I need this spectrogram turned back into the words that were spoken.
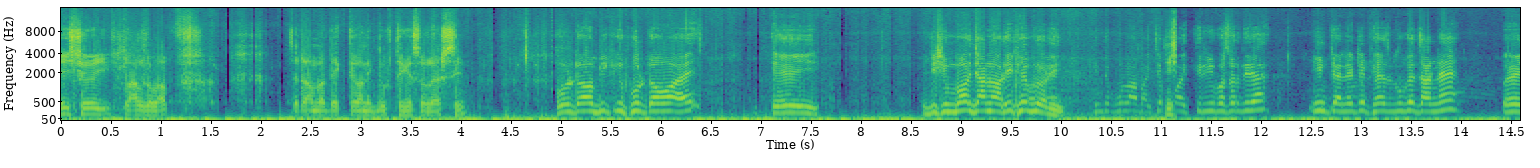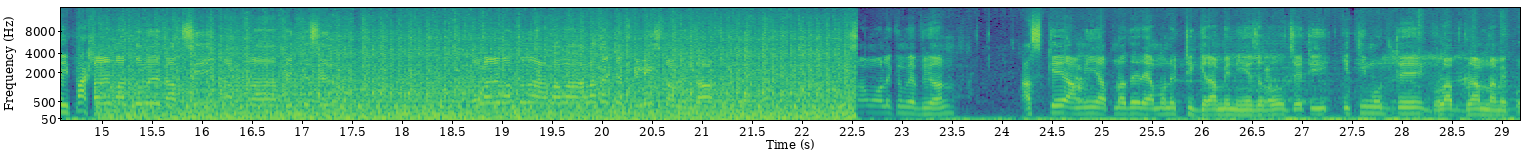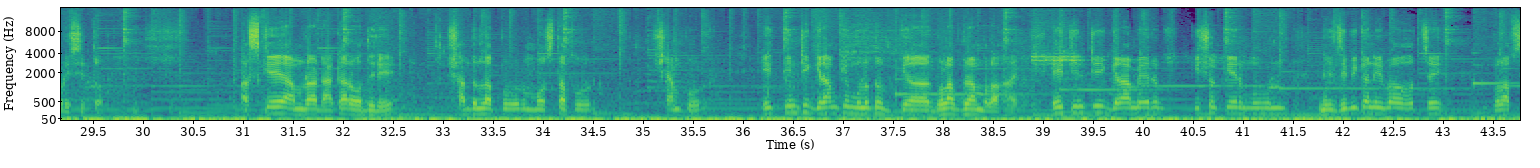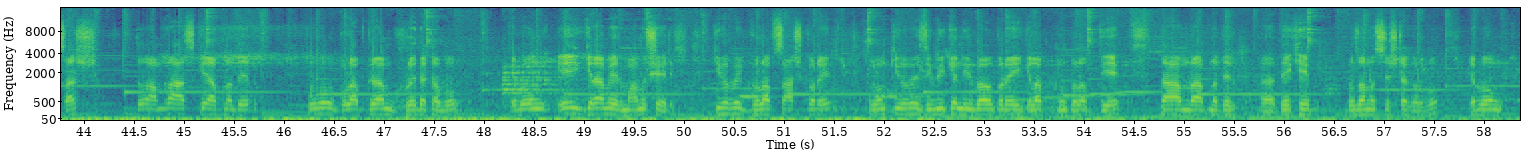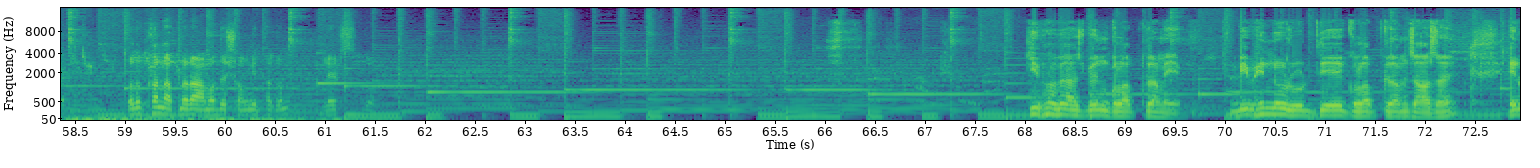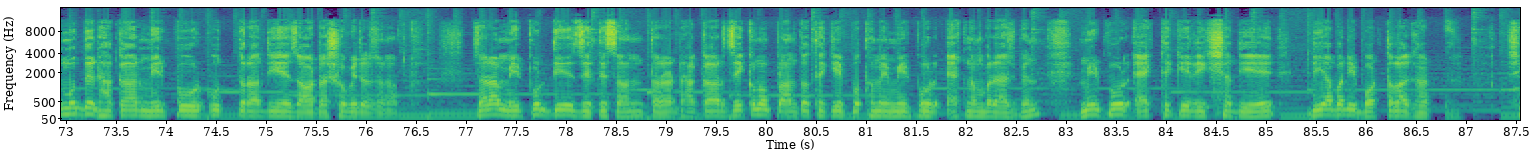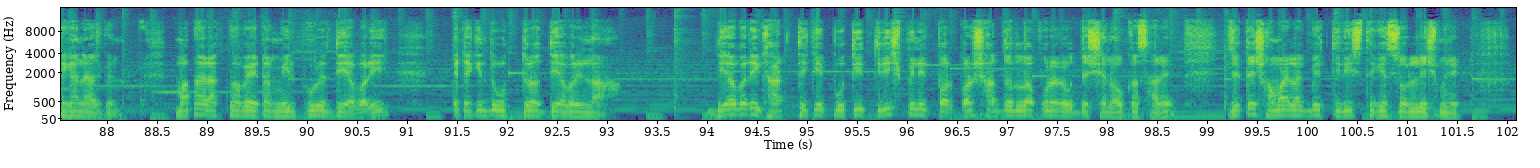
এই সেই লাল গোলাপ যেটা আমরা দেখতে অনেক দূর থেকে চলে আসছি। ফুলটাও বিক্রি ফুলটাও হয় এই ডিসেম্বর জানুয়ারি ফেব্রুয়ারি। কিন্তু গোলাপ আছে পঁয়ত্রিশ বছর ধরে ইন্টারনেটে ফেসবুকে জানে এই ট্রলারের মাধ্যমে যাচ্ছি আপনারা দেখতেছেন। ট্রলারের মাধ্যমে আলাদা আলাদা একটা ফিলিংস পাবেন যাওয়ার জন্য। আসসালামু আলাইকুম এভরিওয়ান আজকে আমি আপনাদের এমন একটি গ্রামে নিয়ে যাব যেটি ইতিমধ্যে গোলাপ গ্রাম নামে পরিচিত। আজকে আমরা ঢাকার অধীরে সাদুল্লাপুর মোস্তাপুর শ্যামপুর এই তিনটি গ্রামকে মূলত গোলাপ গ্রাম বলা হয়। এই তিনটি গ্রামের কৃষকের মূল জীবিকা নির্বাহ হচ্ছে গোলাপ চাষ। তো আমরা আজকে আপনাদের পুরো গোলাপ গ্রাম ঘুরে দেখাবো এবং এই গ্রামের মানুষের কীভাবে গোলাপ চাষ করে এবং কীভাবে জীবিকা নির্বাহ করে এই গোলাপ গোলাপ দিয়ে তা আমরা আপনাদের দেখে বোঝানোর চেষ্টা করব এবং ততক্ষণ আপনারা আমাদের সঙ্গে থাকুন। লেটস গো কীভাবে আসবেন গোলাপ গ্রামে? বিভিন্ন রুট দিয়ে গোলাপ গ্রাম যাওয়া যায়। এর মধ্যে ঢাকার মিরপুর, উত্তরা দিয়ে যাওয়াটা সুবিধাজনক। যারা মিরপুর দিয়ে যেতে চান, তারা ঢাকার যে কোনো প্রান্ত থেকে প্রথমে মিরপুর এক নম্বরে আসবেন। মিরপুর এক থেকে রিক্সা দিয়ে দিয়াবাড়ি বটতলা ঘাট সেখানে আসবেন। মাথায় রাখতে হবে এটা মিরপুরের দিয়াবাড়ি। এটা কিন্তু উত্তরার দিয়াবাড়ি না। দিয়াবাড়ি ঘাট থেকে প্রতি তিরিশ মিনিট পর পর সাদুল্লাপুরের উদ্দেশ্যে নৌকা ছাড়ে। যেতে সময় লাগবে তিরিশ থেকে চল্লিশ মিনিট।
